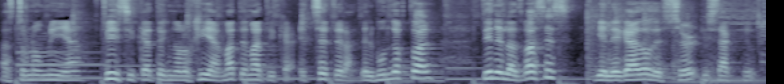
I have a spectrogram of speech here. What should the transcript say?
astronomía, física, tecnología, matemática, etc. del mundo actual tiene las bases y el legado de Sir Isaac Newton.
